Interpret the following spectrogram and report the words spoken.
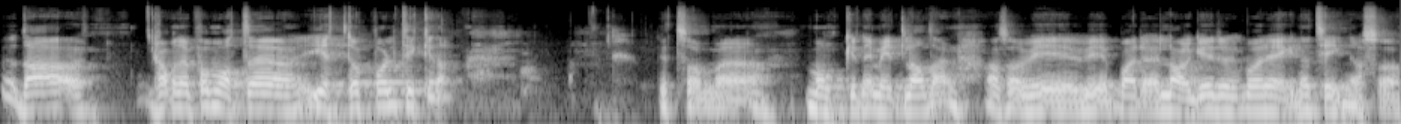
da har man jo på en måte gitt opp politikken. Da. Litt som uh, munken i middelalderen. Altså, vi, vi bare lager våre egne ting, og så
